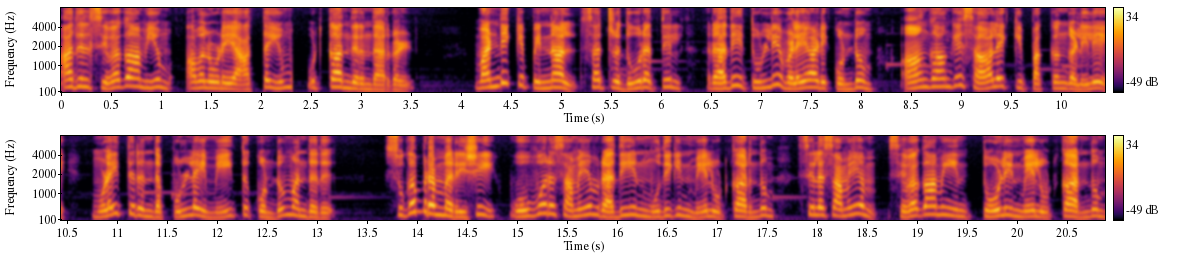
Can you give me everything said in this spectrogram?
அதில் சிவகாமியும் அவளுடைய அத்தையும் உட்கார்ந்திருந்தார்கள். வண்டிக்கு பின்னால் சற்று தூரத்தில் ரதி துள்ளி விளையாடிக் கொண்டும் ஆங்காங்கே சாலைக்கு பக்கங்களிலே முளைத்திருந்த புல்லை மேய்த்து கொண்டும் வந்தது. சுகபிரம்ம ரிஷி ஒவ்வொரு சமயம் ரதியின் முதுகின் மேல் உட்கார்ந்தும் சில சமயம் சிவகாமியின் தோளின் மேல் உட்கார்ந்தும்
